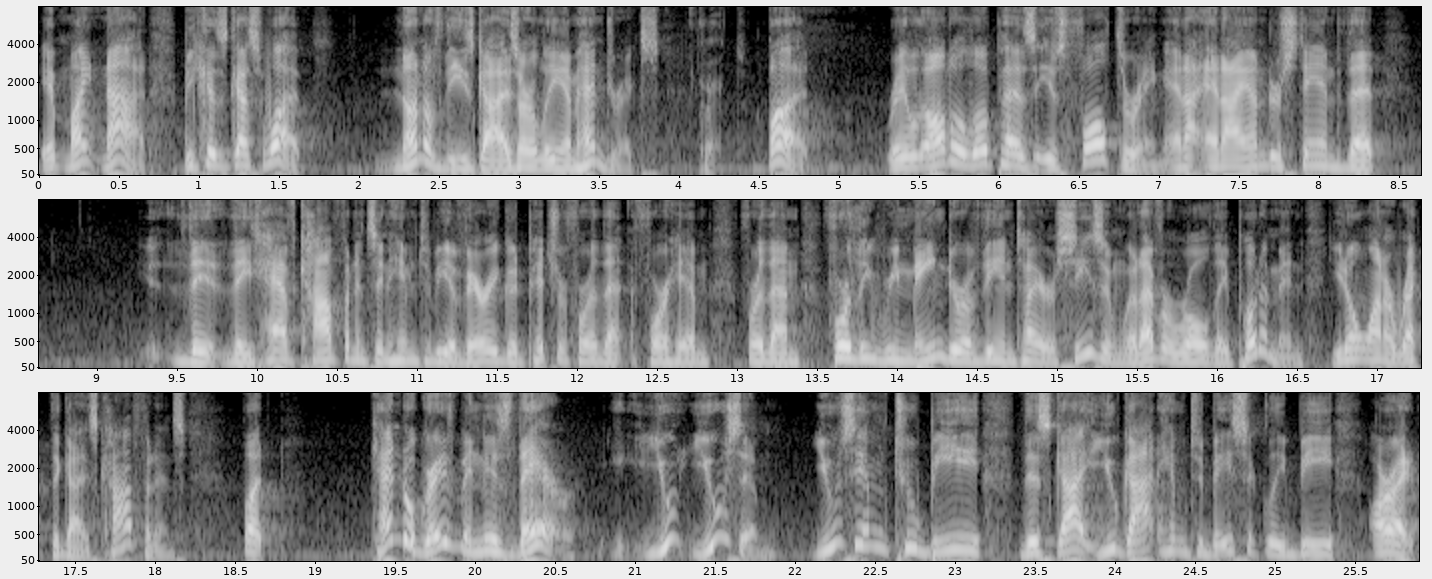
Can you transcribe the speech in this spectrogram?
It might not, because guess what? None of these guys are Liam Hendriks. Correct. But Reynaldo Lopez is faltering, and I, and I understand that they, they have confidence in him to be a very good pitcher for that for him for them for the remainder of the entire season, whatever role they put him in. You don't want to wreck the guy's confidence, but Kendall Graveman is there. You use him. Use him to be this guy. You got him to basically be all right.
